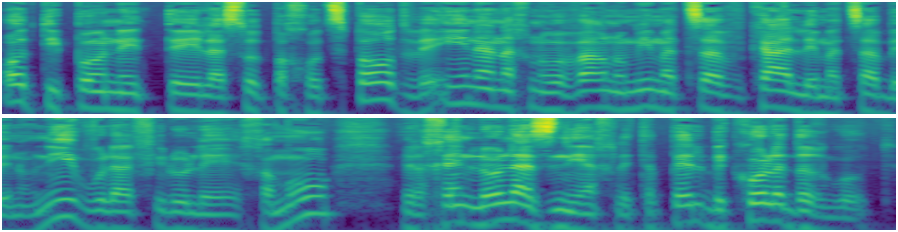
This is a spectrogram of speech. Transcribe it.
עוד טיפונת אה, לעשות פחות ספורט, והנה אנחנו עברנו ממצב קל למצב בינוני, ואולי אפילו לחמור, ולכן לא להזניח, לטפל בכל הדרגות.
